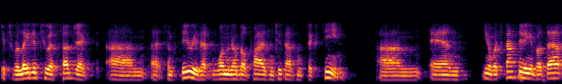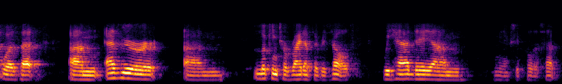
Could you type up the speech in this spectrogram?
it's related to a subject, um, uh, some theory that won the Nobel Prize in 2016. Um, and you know what's fascinating about that was that um, as we were um, looking to write up the results, we had a um, let me actually pull this up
